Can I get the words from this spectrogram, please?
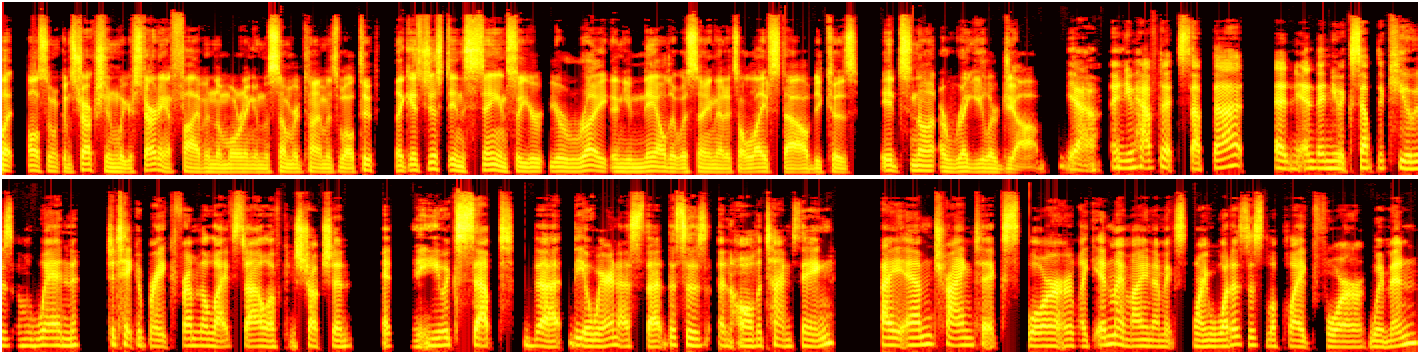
but also in construction where you're starting at five in the morning in the summertime as well too. Like it's just insane. So you're you're right and you nailed it with saying that it's a lifestyle because it's not a regular job. Yeah and you have to accept that and and then you accept the cues of when to take a break from the lifestyle of construction and you accept that the awareness that this is an all the time thing. I am trying to explore, or like in my mind, I'm exploring what does this look like for women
